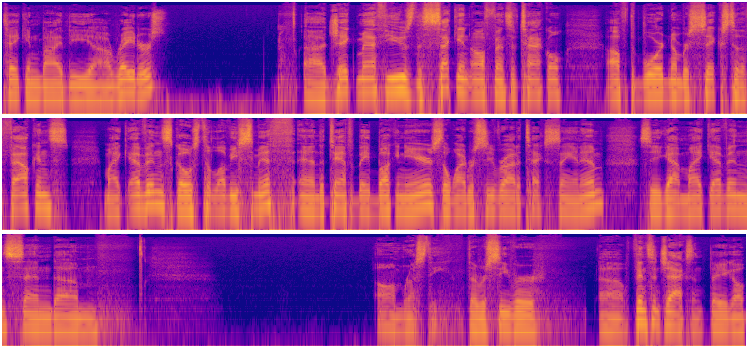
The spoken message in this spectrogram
taken by the Raiders. Jake Matthews, the second offensive tackle off the board, number six to the Falcons. Mike Evans goes to Lovie Smith and the Tampa Bay Buccaneers, the wide receiver out of Texas A&M. So you got Mike Evans and um, oh, I'm rusty. The receiver, uh, Vincent Jackson. There you go,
